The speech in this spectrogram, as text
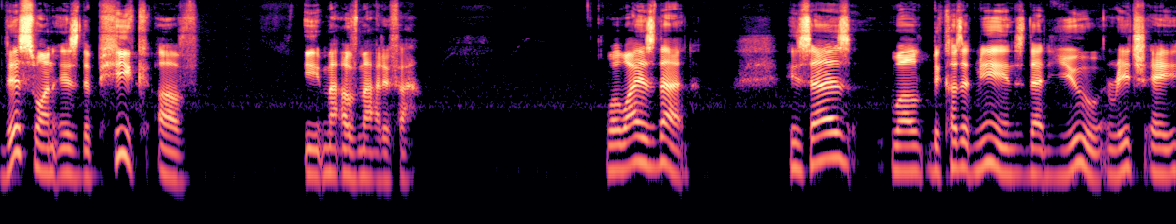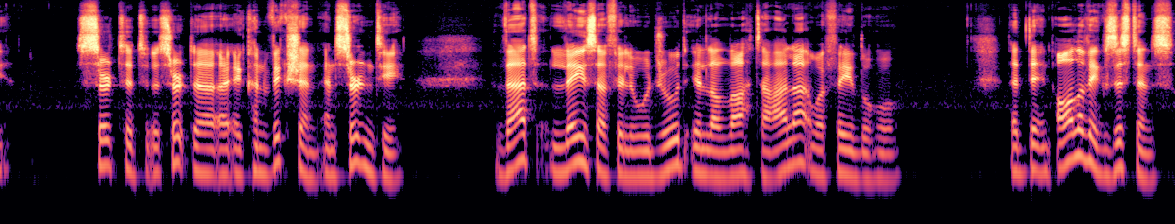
This one is the peak of of ma'rifah. Well, why is that? He says, well, because it means that you reach a cert, uh, a conviction and certainty that ليس في الوجود إلا الله تعالى وفيضه that in all of existence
